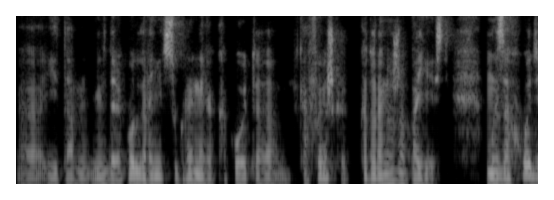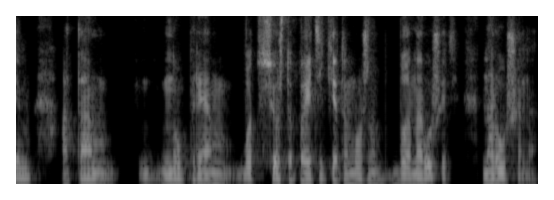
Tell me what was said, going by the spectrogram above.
э, и там недалеко от границы с Украиной как какое-то кафешка, которое нужно поесть. Мы заходим, а там ну, прям вот все, что по этикету можно было нарушить, нарушено.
